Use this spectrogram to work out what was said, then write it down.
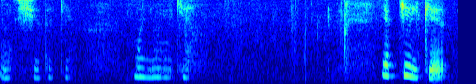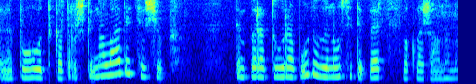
Ось ще такі манюнькі. Як тільки е, погодка трошки наладиться, щоб температура, буду виносити перці з баклажанами.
